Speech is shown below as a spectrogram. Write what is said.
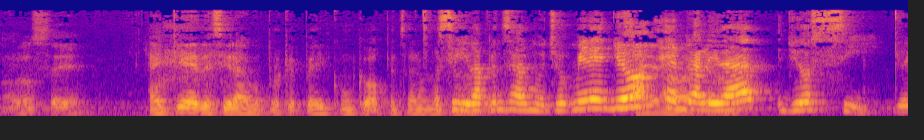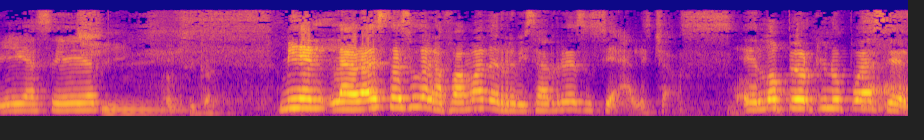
No lo sé. Hay que decir algo porque Pei como que va a pensar mucho. Sí, va a pensar mucho. Miren, yo Sí, no, en realidad, yo sí. Yo llegué a ser. Tóxica. Miren, la verdad está eso de la fama de revisar redes sociales, chavos. Es lo peor que uno puede hacer.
